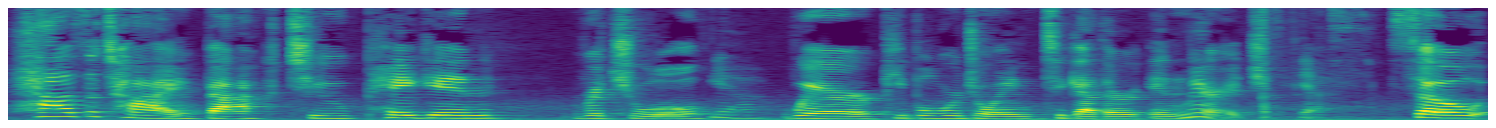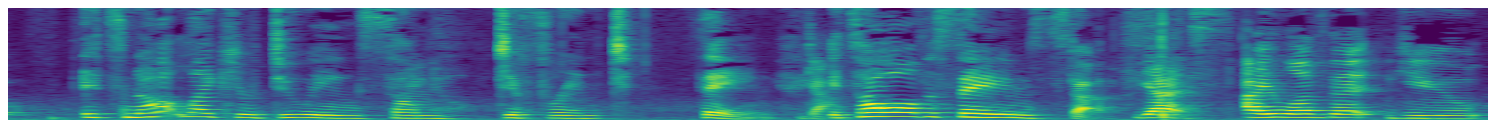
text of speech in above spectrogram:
Has a tie back to pagan ritual Yeah. where people were joined together in marriage. Yes. So it's not like you're doing some different thing. Yeah. It's all the same stuff. Yes, I love that you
